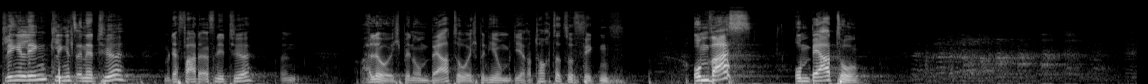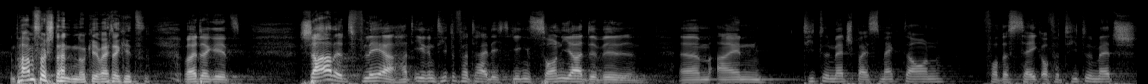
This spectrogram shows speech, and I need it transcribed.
Klingeling, klingelt an der Tür. Der Vater öffnet die Tür. Hallo, ich bin Umberto. Ich bin hier, um mit ihrer Tochter zu ficken. Um was? Umberto. Ein paar haben es verstanden. Okay, weiter geht's. Weiter geht's. Charlotte Flair hat ihren Titel verteidigt gegen Sonja Deville. Ähm, ein Titelmatch bei SmackDown for the sake of a Titelmatch.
